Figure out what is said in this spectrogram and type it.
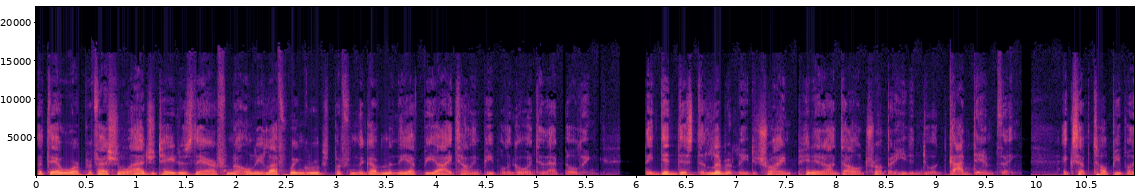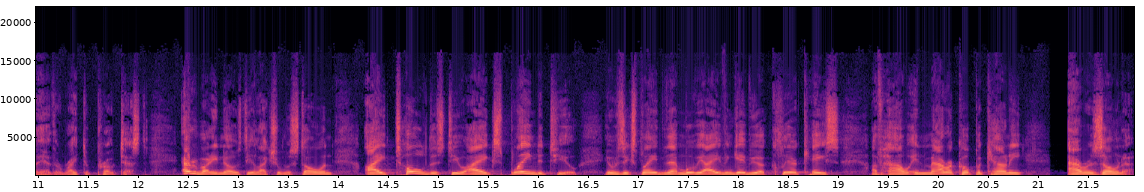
that there were professional agitators there from not only left wing groups, but from the government and the FBI telling people to go into that building. They did this deliberately to try and pin it on Donald Trump, and he didn't do a goddamn thing except tell people they have the right to protest. Everybody knows the election was stolen. I told this to you. I explained it to you. It was explained in that movie. I even gave you a clear case of how in Maricopa County, Arizona,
